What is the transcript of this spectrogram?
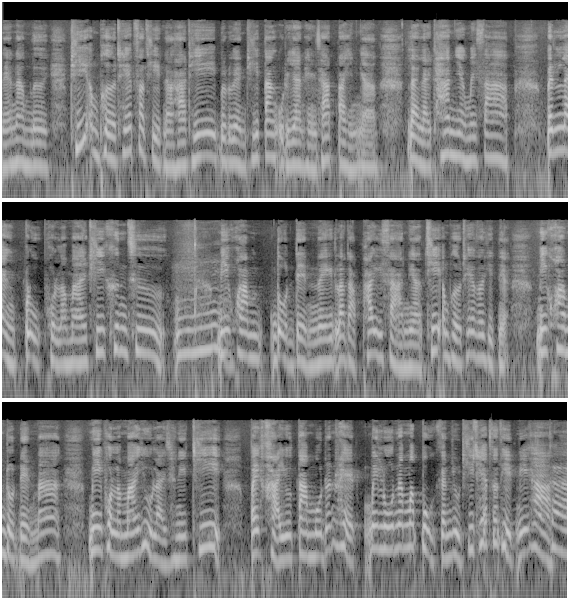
แนะนำเลย ที่อำเภอเทพสถิตนะคะ ที่บริเวณที่ตั้งอุทยานแห่งชาติป่าหินงาม หลาย ๆ ท่านยังไม่ทราบเป็นแหล่งปลูกผลไม้ที่ขึ้นชื่ออมีความโดดเด่นในระดับภาคอีสานเนี่ยที่อำเภอเทพสถิตเนี่ยมีความโดดเด่นมาก มีผลไม้อยู่หลายชนิดที่ไปขายอยู่ตามโมเดิร์นเทรดไม่รู้นะมาปลูกกันอยู่ที่เทพสถิตนี่ค่ะค่ะ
